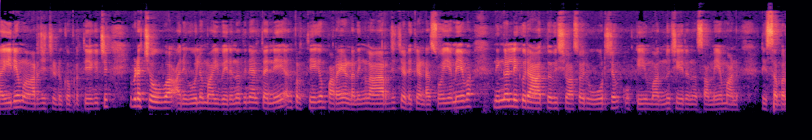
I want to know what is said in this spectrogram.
ധൈര്യം ആർജിച്ചെടുക്കുക. പ്രത്യേകിച്ച് ഇവിടെ ചൊവ്വ അനുകൂലമായി വരുന്നതിനാൽ തന്നെ അത് പ്രത്യേകം പറയേണ്ട നിങ്ങൾ ആർജിച്ചെടുക്കേണ്ട സ്വയമേവ നിങ്ങളിലേക്ക് ഒരു ആത്മവിശ്വാസം ഒരു ഊർജം ഒക്കെയും വന്നു ചേരുന്ന സമയമാണ് ഡിസംബർ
